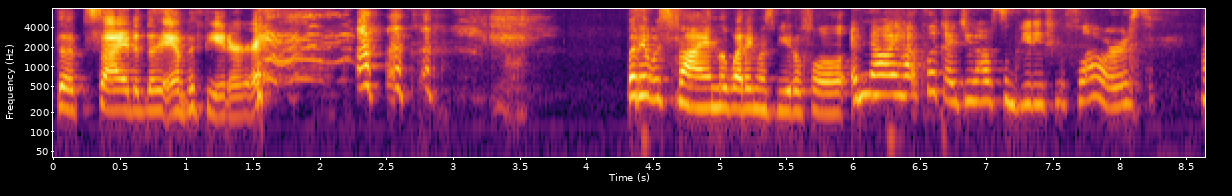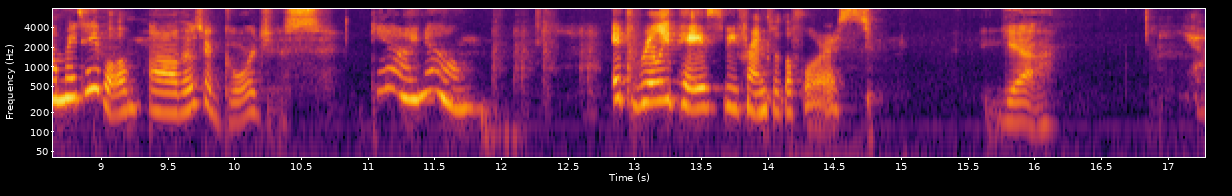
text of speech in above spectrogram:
the side of the amphitheater. but it was fine. The wedding was beautiful. And now I have look, I do have some beautiful flowers on my table. Oh, those are gorgeous. Yeah, I know. It really pays to be friends with a florist. Yeah. Yeah.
